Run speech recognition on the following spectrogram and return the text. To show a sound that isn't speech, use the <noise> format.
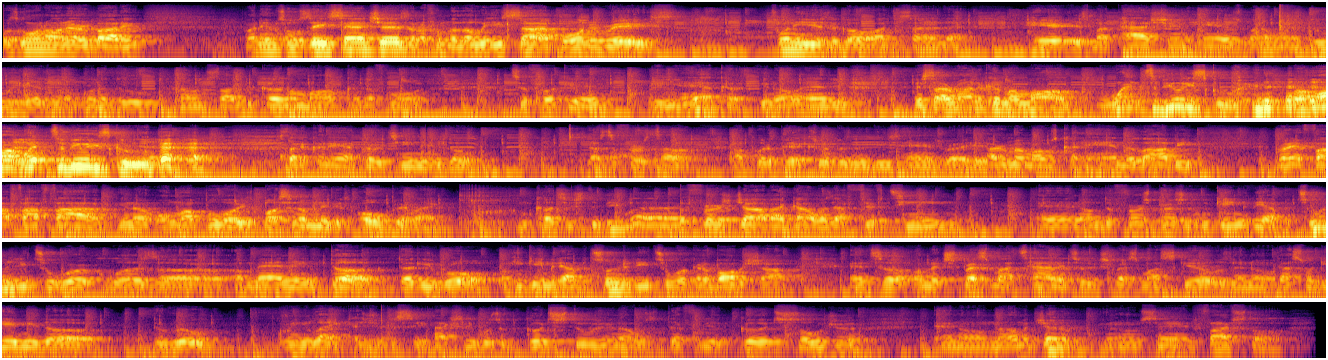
What's going on, everybody? My name is Jose Sanchez, and I'm from the Lower East Side, born and raised. 20 years ago, I decided that hair is my passion, here's what I want to do, here's what I'm going to do. Um, started because my mom couldn't afford to fucking give me a haircut, you know? And it's ironic because my mom went to beauty school. <laughs> my aunt went to beauty school. <laughs> started cutting at 13 years old. That's the first time I put a pair of clippers in these hands right here. I remember I was cutting hair in the lobby right 555, you know, all my boys busting them niggas open like, them cuts used to be what? The first job I got was at 15, and um, the first person who gave me the opportunity to work was uh, a man named Doug, Dougie Raw. He gave me the opportunity to work in a barbershop and to um, express my talent, to express my skills, and uh, that's what gave me the, the real green light, as you can see. I actually was a good student, I was definitely a good soldier, and um, now I'm a general, you know what I'm saying? Five star.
